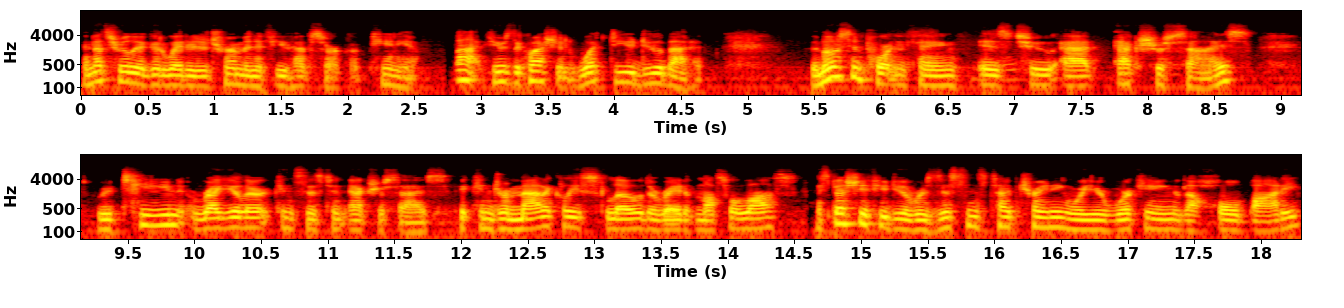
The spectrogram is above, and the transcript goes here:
And that's really a good way to determine if you have sarcopenia. But here's the question what do you do about it? The most important thing is to add exercise routine, regular, consistent exercise. It can dramatically slow the rate of muscle loss, especially if you do resistance type training where you're working the whole body.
